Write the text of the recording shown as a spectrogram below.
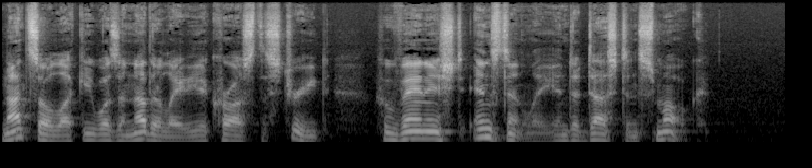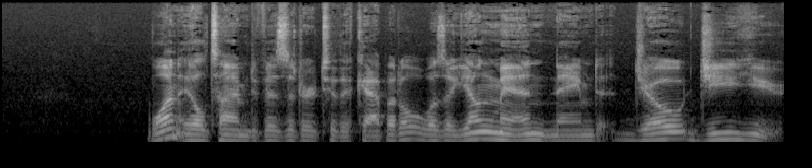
Not so lucky was another lady across the street, who vanished instantly into dust and smoke. One ill timed visitor to the capital was a young man named Zhou Jiyu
